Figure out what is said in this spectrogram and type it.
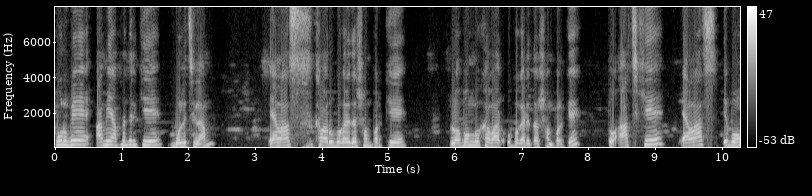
পূর্বে আমি আপনাদেরকে বলেছিলাম, এলাচ খাওয়ার উপকারিতা সম্পর্কে লবঙ্গ খাবার উপকারিতা সম্পর্কে। তো আজকে এলাচ এবং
